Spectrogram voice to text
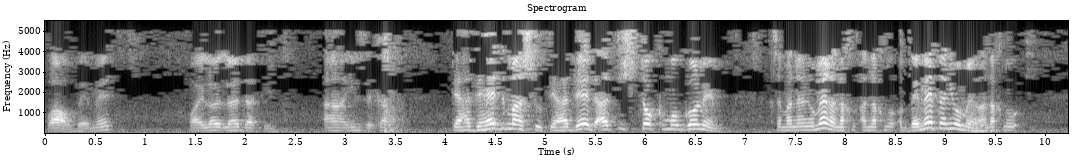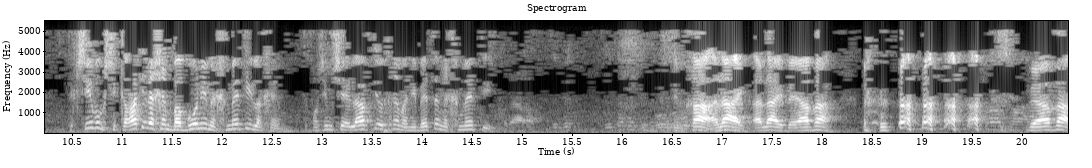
וואו, באמת? וואי, לא, לא ידעתי. אה, אם זה ככה. תהדהד משהו, תהדהד, אל תשתוק כמו גולם. עכשיו, אני אומר, אנחנו, אנחנו, באמת אני אומר, אנחנו... תקשיבו, כשקראתי לכם בבונים, החמאתי לכם. אתם חושבים שהעלבתי אתכם? אני בעצם החמאתי. שמחה, עליי, עליי, באהבה. באהבה.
